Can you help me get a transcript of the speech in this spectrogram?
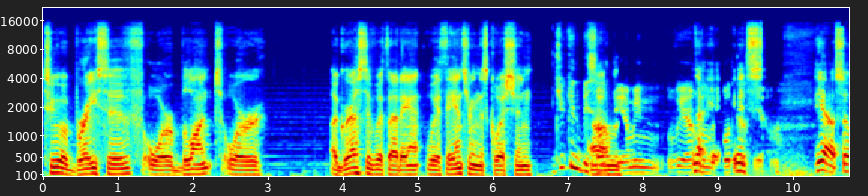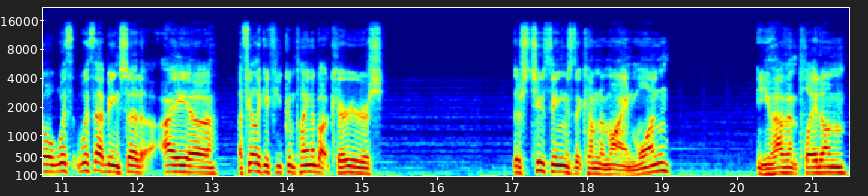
too abrasive or blunt or aggressive with that an- with answering this question, You can be salty. I mean, we are no, on the podcast. Yeah. yeah. So with with that being said, I uh, I feel like if you complain about carriers, there's two things that come to mind. One, you haven't played them,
